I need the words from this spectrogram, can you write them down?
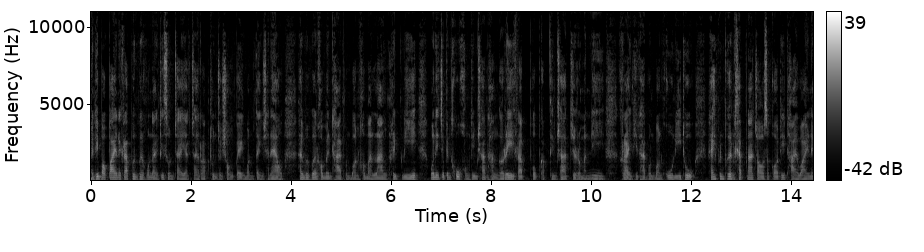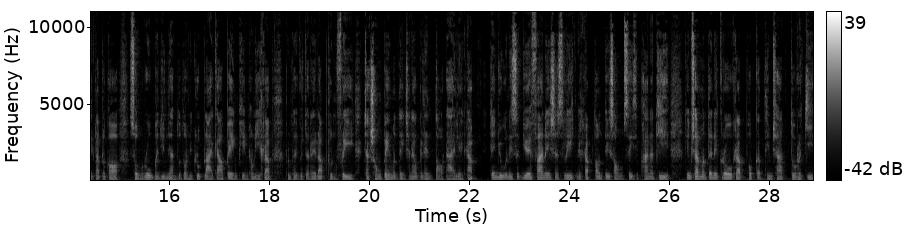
อย่างที่บอกไปนะครับเพื่อนๆคนไหนที่สนใจอยากจะรับทุนจากช่องเปงบอลเต็งชาแนลให้เพื่อนๆคอมเมนต์ทายผลบอลเข้ามาล่างคลิปนี้ วันนี้จะเป็นคู่ของทีมชาติฮังการีครับพบกับทีมชาติเยอรมนีใครที่ทายผลบอลคู่นี้ถูก ให้เพื่อนๆแคปหน้าจอสกอร์ที่ทายไว้นะครับแล้วก็ส่งรูปมายืนยันตัวตนในกลุ่มไลน์กาวเปงเพียงเท่านี้ครับเพื่อนๆก็จะได้รับทุนฟรีจากช่องเป้งบอลเต็งชาแนลไปเล่นต่อได้เลยครับยังอยู่กันศึก UEFA Nations League นะครับ ตอนตี2 45 นาที ทีมชาติมอนเตเนโกรครับ พบกับทีมชาติตุรกี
